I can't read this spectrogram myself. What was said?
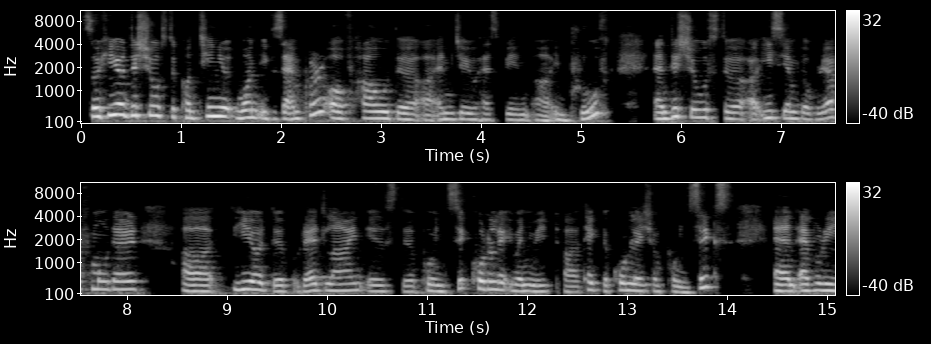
So here, this shows the continued one example of how the uh, MJO has been uh, improved. And this shows the uh, ECMWF model. Uh, here, the red line is the 0.6 correlate when we uh, take the correlation 0.6. And every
